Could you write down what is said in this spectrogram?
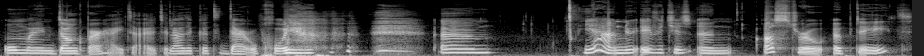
om mijn dankbaarheid te uiten. Laat ik het daarop gooien. um, ja, nu eventjes een astro-update.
